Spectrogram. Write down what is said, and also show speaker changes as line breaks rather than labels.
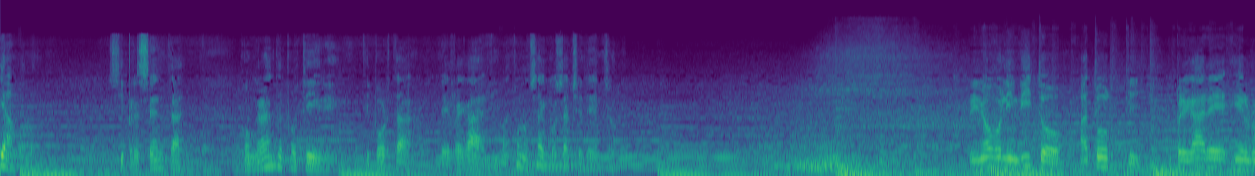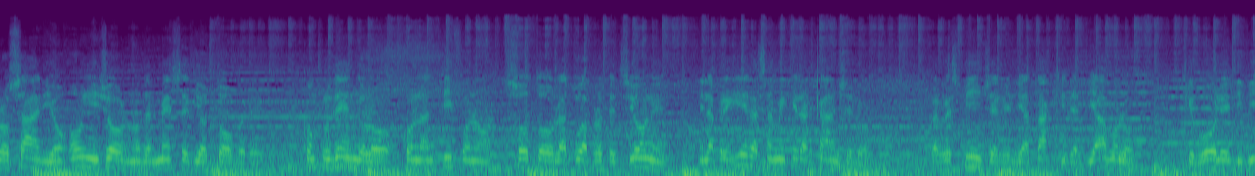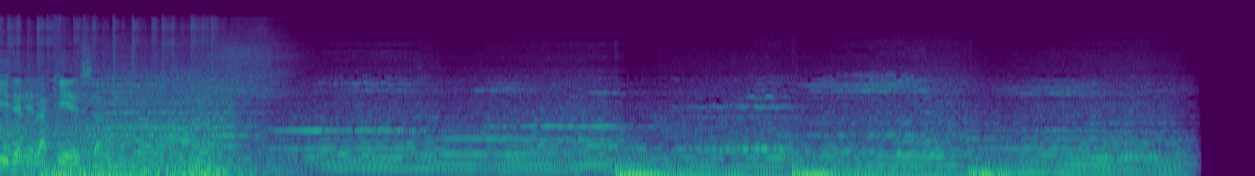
diavolo si presenta con grandi poteri, ti porta dei regali, ma tu non sai cosa c'è dentro.
Rinnovo l'invito a tutti a pregare il rosario ogni giorno del mese di ottobre, concludendolo con l'antifono sotto la tua protezione e la preghiera a San Michele Arcangelo per respingere gli attacchi del diavolo che vuole dividere la Chiesa.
